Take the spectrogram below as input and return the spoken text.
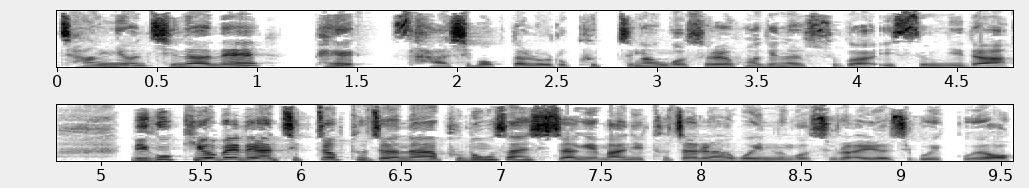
작년 지난해 140억 달러로 급증한 것을 확인할 수가 있습니다. 미국 기업에 대한 직접 투자나 부동산 시장에 많이 투자를 하고 있는 것으로 알려지고 있고요.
